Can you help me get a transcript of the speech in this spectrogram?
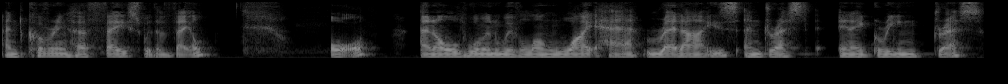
and covering her face with a veil, or an old woman with long white hair, red eyes, and dressed in a green dress.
